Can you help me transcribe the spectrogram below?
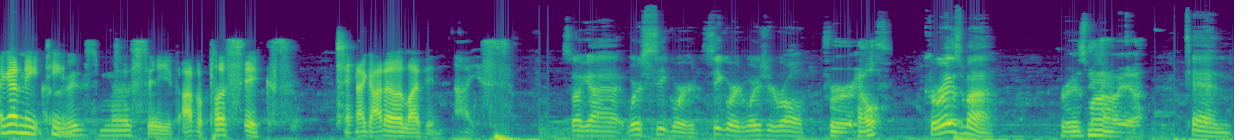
I got an 18. Charisma save. I have a plus six. And I got a 11. Nice. So I got where's Sigurd? Sigurd, where's your roll? For health? Charisma. Charisma? Oh, yeah. 10.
